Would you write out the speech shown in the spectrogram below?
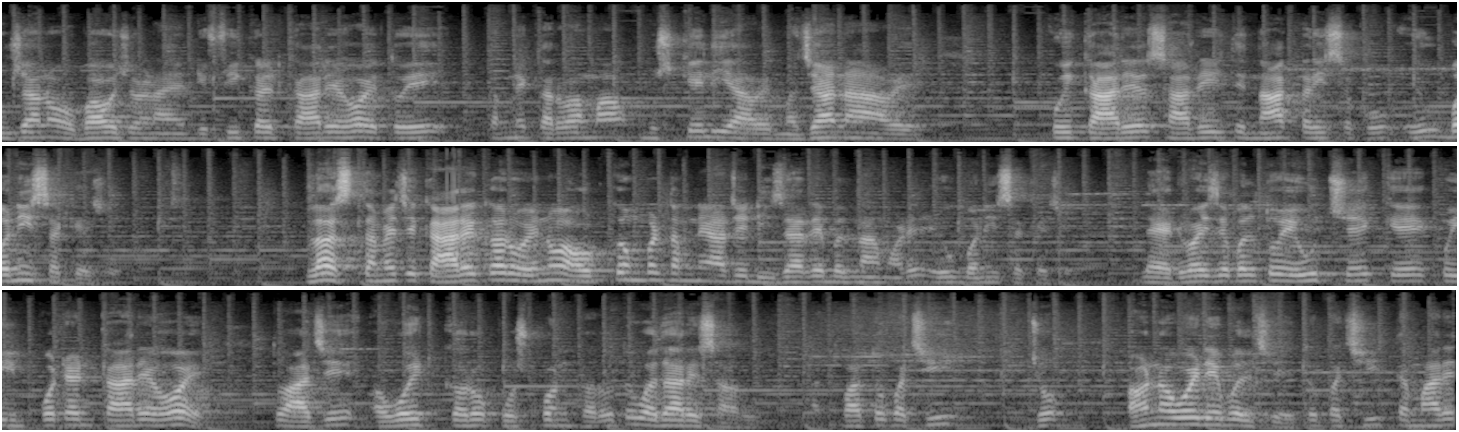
ઉર્જાનો અભાવ જણાય ડિફિકલ્ટ કાર્ય હોય તો એ તમને કરવામાં મુશ્કેલી આવે, મજા ના આવે, કોઈ કાર્ય સારી રીતે ના કરી શકો, એવું બની શકે છે. પ્લસ તમે જે કાર્ય કરો, એનો આઉટકમ પણ તમને આજે ડિઝાયરેબલ ના મળે એવું બની શકે છે. એટલે એડવાઇઝેબલ તો એવું જ છે કે કોઈ ઇમ્પોર્ટન્ટ કાર્ય હોય, તો આજે અવોઇડ કરો પોસ્ટપોન કરો તો વધારે સારું. અથવા તો પછી જો અનઅવોઇડેબલ છે, તો પછી તમારે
